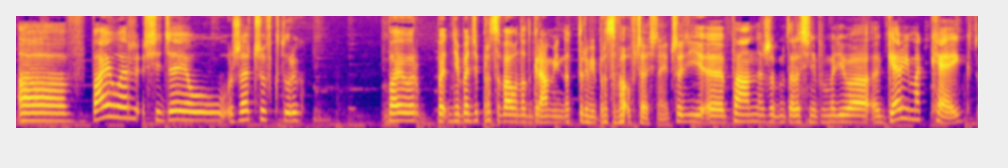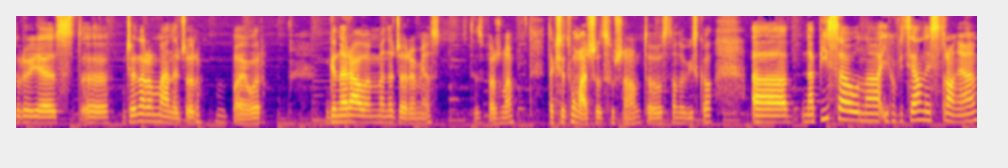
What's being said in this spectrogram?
A w BioWare się dzieją rzeczy, w których BioWare nie będzie pracowało nad grami, nad którymi pracowało wcześniej. Czyli e, pan, żebym teraz się nie pomyliła, e, Gary McKay, który jest e, general manager BioWare. Generałem, menedżerem jest. To jest ważne. Tak się tłumaczy, słyszałam to stanowisko. Napisał na ich oficjalnej stronie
